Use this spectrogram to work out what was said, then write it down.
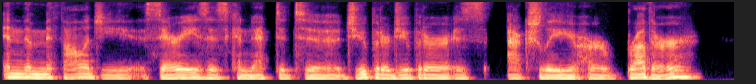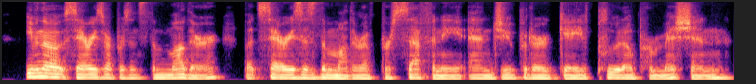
in the mythology, Ceres is connected to Jupiter. Jupiter is actually her brother, even though Ceres represents the mother, but Ceres is the mother of Persephone, and Jupiter gave Pluto permission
